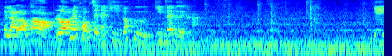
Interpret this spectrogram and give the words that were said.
เสร็จแล้วเราก็รอให้ครบ 7 นาทีก็คือกินได้เลยค่ะ เย่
